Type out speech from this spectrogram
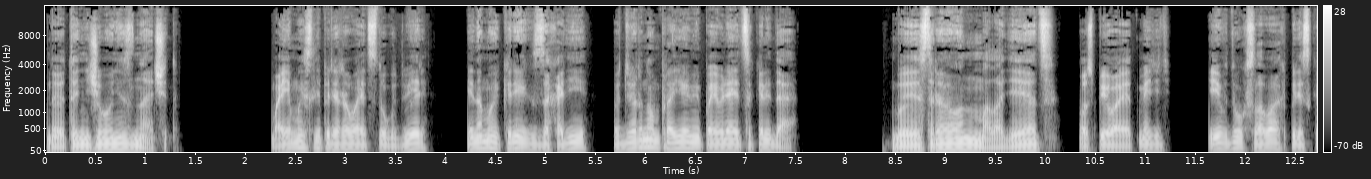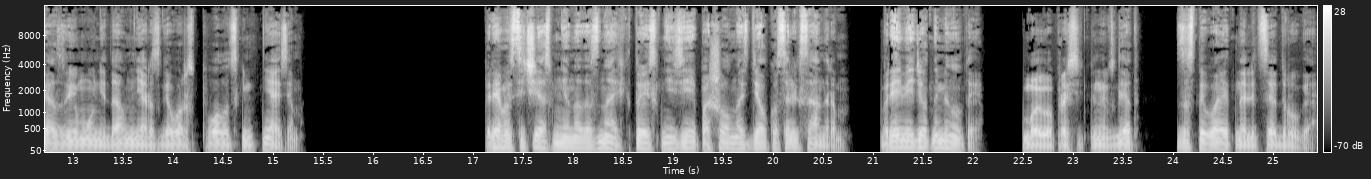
но это ничего не значит. Мои мысли прерывает стук в дверь, и на мой крик «Заходи!» в дверном проеме появляется Каледа. «Быстро он, молодец», — успеваю отметить, и в двух словах пересказываю ему недавний разговор с полоцким князем. Прямо сейчас мне надо знать, кто из князей пошел на сделку с Александром. Время идет на минуты. Мой вопросительный взгляд застывает на лице друга.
